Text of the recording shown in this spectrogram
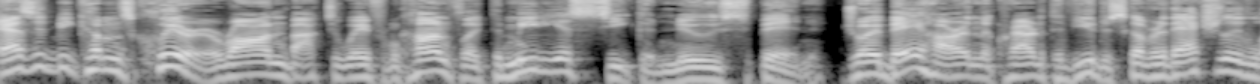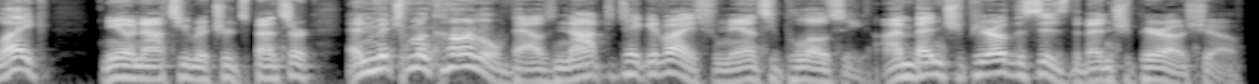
As it becomes clear Iran backed away from conflict, the media seek a new spin. Joy Behar and the crowd at The View discover they actually like neo Nazi Richard Spencer, and Mitch McConnell vows not to take advice from Nancy Pelosi. I'm Ben Shapiro. This is The Ben Shapiro Show.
